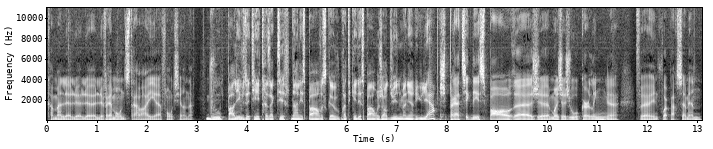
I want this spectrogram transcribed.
comment le, le, le, vrai monde du travail fonctionne. Vous parliez, vous étiez très actif dans les sports. Est-ce que vous pratiquez des sports aujourd'hui de manière régulière? Je pratique des sports. Euh, je, moi, je joue au curling euh, une fois par semaine.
